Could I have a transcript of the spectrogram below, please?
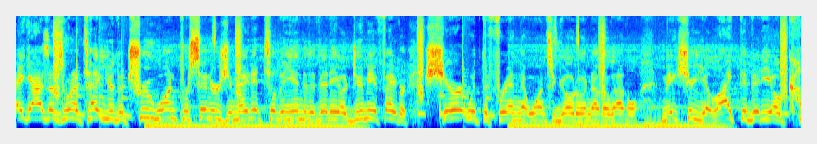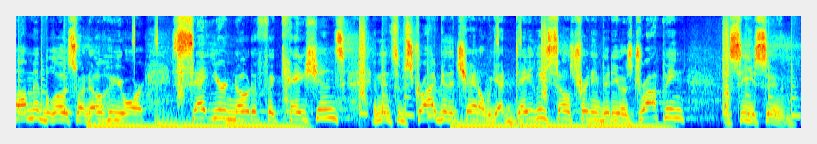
Hey guys, I just want to tell you, you're the true one percenters. You made it till the end of the video. Do me a favor, share it with the friend that wants to go to another level. Make sure you like the video, comment below so I know who you are, set your notifications, and then subscribe to the channel. We got daily sales training videos dropping. I'll see you soon.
